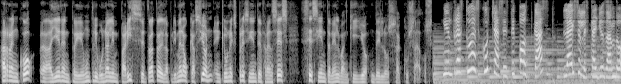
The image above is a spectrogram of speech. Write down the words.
arrancó eh, ayer entre un tribunal en París. Se trata de la primera ocasión en que un expresidente francés se sienta en el banquillo de los acusados. Mientras tú escuchas este podcast, Lysol está ayudando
